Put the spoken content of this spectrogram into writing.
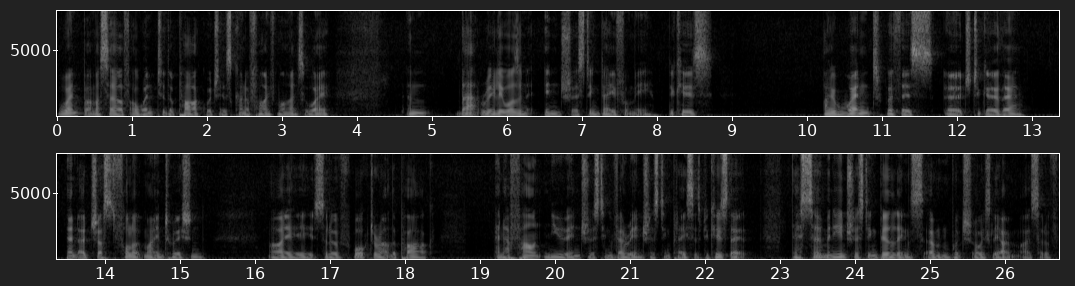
went by myself. I went to the park, which is kind of five miles away, and that really was an interesting day for me because I went with this urge to go there, and I just followed my intuition. I sort of walked around the park and I found new, interesting, very interesting places because there there's so many interesting buildings, um, which obviously I, I sort of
